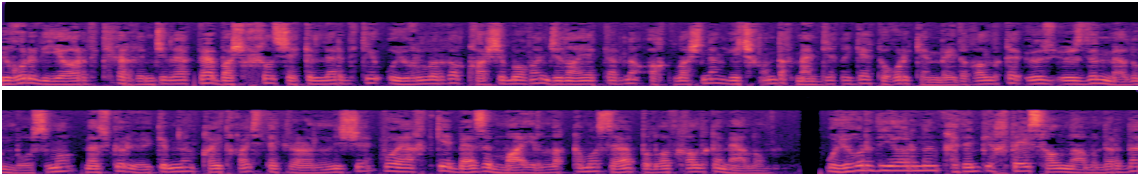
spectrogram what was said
Uyghur diyoridagi qirg'inchilik va boshqa xil shakllardagi Uyg'urlarga qarshi bo'lgan jinoyatlarni oqlashning hech qanday mantiqiga to'g'ri kelmaydiganligi o'z o'zidan ma'lum bo'lsa-mu, mazkur hukmning qayta-qayta takrorlanishi bu haqdagi ba'zi moyillikqa sabab bo'layotganligi ma'lum. Uyghur diyarının qadimki Xitoy salnomalarida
